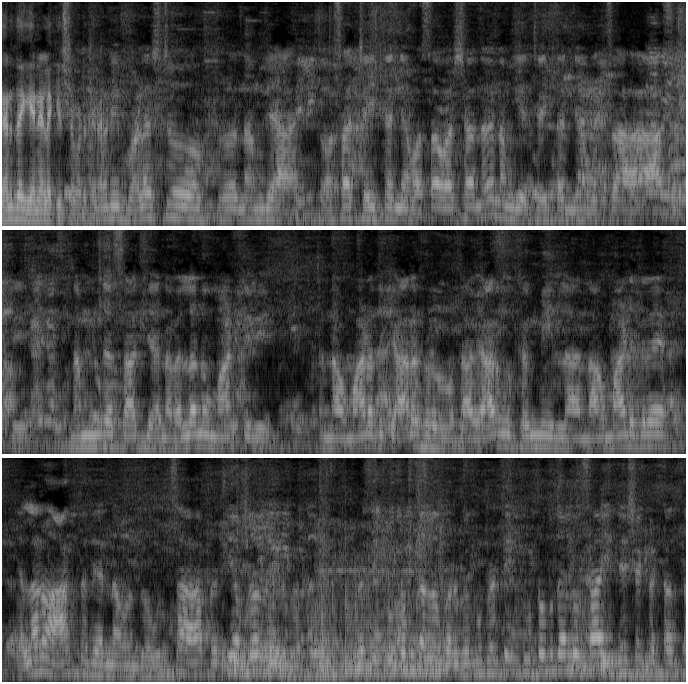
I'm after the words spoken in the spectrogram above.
ಜನತೆಗೆ ಏನು ಹೇಳಕ್ಕೆ ಇಷ್ಟಪಡ್ತೀನಿ ನೋಡಿ ಭಾಳಷ್ಟು ನಮಗೆ ಹೊಸ ಚೈತನ್ಯ ಹೊಸ ವರ್ಷ ಅಂದರೆ ನಮಗೆ ಚೈತನ್ಯ ಉತ್ಸಾಹ ಆಸಕ್ತಿ ನಮ್ಮಿಂದ ಸಾಧ್ಯ. ನಾವೆಲ್ಲನೂ ಮಾಡ್ತೀವಿ. ನಾವು ಮಾಡೋದಕ್ಕೆ ಅರ್ಹರು, ನಾವು ಯಾರಿಗೂ ಕಮ್ಮಿ ಇಲ್ಲ, ನಾವು ಮಾಡಿದರೆ ಎಲ್ಲನೂ ಆಗ್ತದೆ ಅನ್ನೋ ಒಂದು ಉತ್ಸಾಹ ಪ್ರತಿಯೊಬ್ಬರಲ್ಲೂ ಇರಬೇಕು. ಪ್ರತಿ ಕುಟುಂಬದಲ್ಲೂ ಬರಬೇಕು. ಪ್ರತಿ ಕುಟುಂಬದಲ್ಲೂ ಸಹ ಈ ದೇಶ ಕಟ್ಟಂಥ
